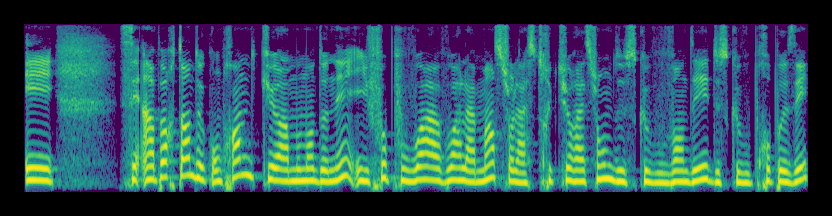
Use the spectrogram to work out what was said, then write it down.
Et c'est important de comprendre qu'à un moment donné, il faut pouvoir avoir la main sur la structuration de ce que vous vendez, de ce que vous proposez.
